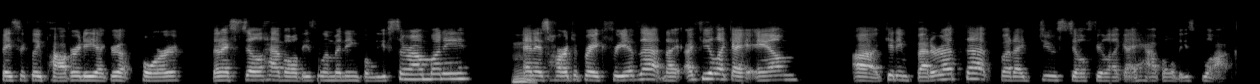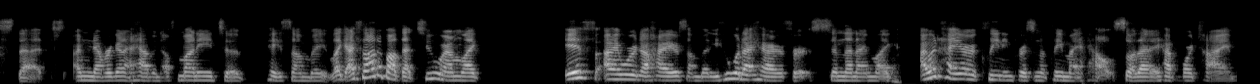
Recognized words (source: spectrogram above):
basically poverty, I grew up poor, that I still have all these limiting beliefs around money. Mm. And it's hard to break free of that. And I, I feel like I am uh, getting better at that, but I do still feel like I have all these blocks that I'm never going to have enough money to pay somebody. Like I thought about that too, where I'm like, if I were to hire somebody, who would I hire first? And then I'm like, I would hire a cleaning person to clean my house so that I have more time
